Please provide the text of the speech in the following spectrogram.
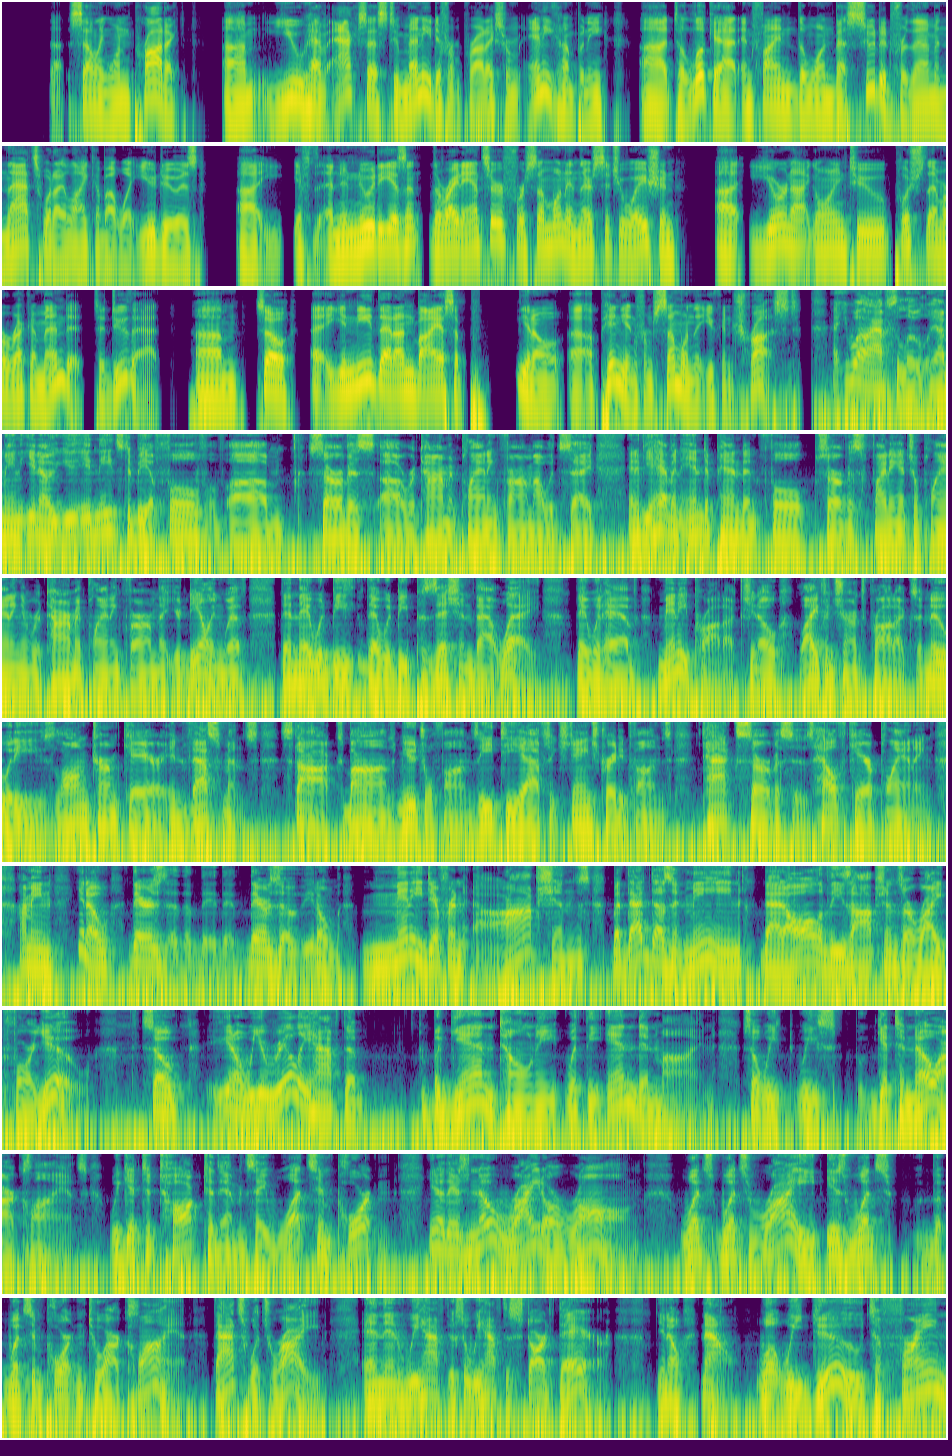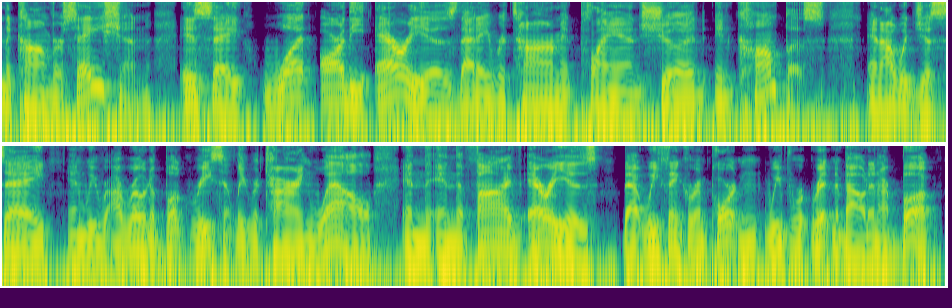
uh, selling one product. Um, you have access to many different products from any company uh, to look at and find the one best suited for them. And that's what I like about what you do is uh, if an annuity isn't the right answer for someone in their situation, uh, you're not going to push them or recommend it to do that. Um, so uh, you need that unbiased you know uh, opinion from someone that you can trust. Uh, well absolutely. I mean you know it needs to be a full um, service uh, retirement planning firm i would say. And if you have an independent full service financial planning and retirement planning firm that you're dealing with then they would be they would be positioned that way they would have many products, you know, life insurance products, annuities, long term care, investments, stocks, bonds, mutual funds, ETFs, exchange traded funds, tax services, healthcare planning. I mean, you know, there's there's you know many different options, but that doesn't mean that all of these options are right for you. So, you know, you really have to begin Tony with the end in mind. So we we get to know our clients. We get to talk to them and say what's important. You know, there's no right or wrong. What's what's right is what's what's important to our client. That's what's right. And then we have to so we have to start there. You know, now what we do to frame the conversation is say, what are the areas that a retirement plan should encompass? And I would just say, and we I wrote a book recently, Retiring Well, and and the five areas that we think are important we've written about in our book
